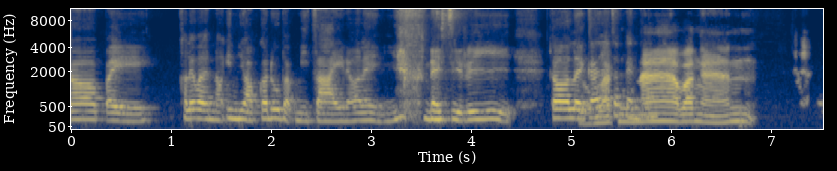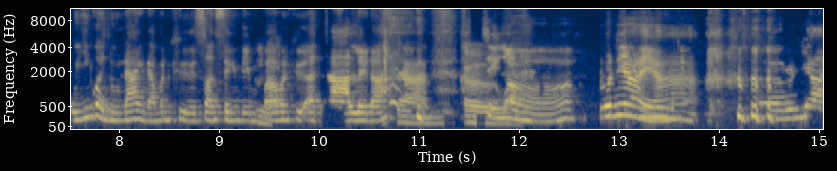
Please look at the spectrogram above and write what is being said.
ก็ไปเขาเรียกว่าอะไรน้องอินยอบก็ดูแบบมีใจเนาะอะไรอย่างนี้ในซีรีส์ก็เลยก็หลงรัน่าจะเป็นหน้าว่างั้นโอ้ยิ่งกว่านูน่าอีกนะมันคือซอนซิงดิมเหรป้าอมันคืออาจารย์เลยนะอาจารย์เออจริงเหรว่ะอรุ่นใหญ่อะเออรุ่นใหญ่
